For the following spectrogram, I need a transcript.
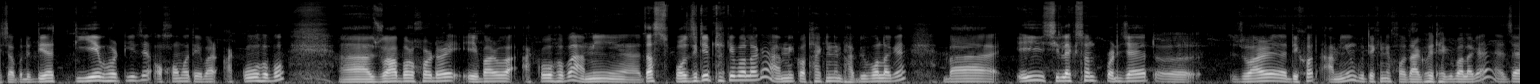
হিচাপত। এতিয়া টি এ ভৰ্তি যে অসমত এইবাৰ আকৌ হ'ব যোৱা বৰ্ষৰ দৰে এইবাৰো আকৌ হ'ব। আমি জাষ্ট পজিটিভ থাকিব লাগে, আমি কথাখিনি ভাবিব লাগে। বা এই চিলেকশ্যন পৰ্যায়ত যোৱাৰ দিশত আমিও গোটেইখিনি সজাগ হৈ থাকিব লাগে যে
